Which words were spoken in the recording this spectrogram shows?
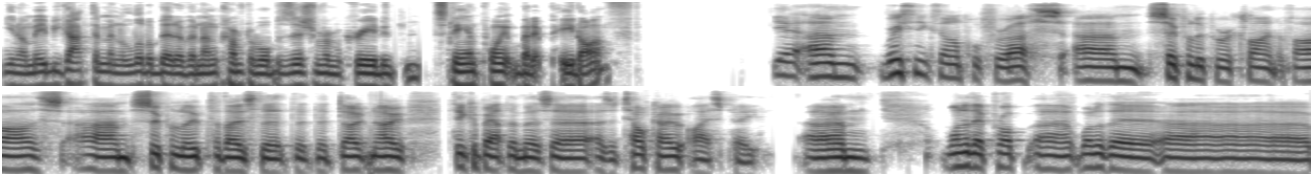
you know maybe got them in a little bit of an uncomfortable position from a creative standpoint but it paid off? Yeah um, recent example for us um, superloop are a client of ours. Um, superloop for those that, that, that don't know think about them as a as a telco isp um, one of their prop, uh, one of their uh,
